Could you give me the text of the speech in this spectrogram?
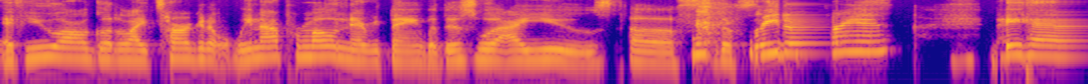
if you all go to like Target, we're not promoting everything, but this is what I use. Uh, the Frida brand, they have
